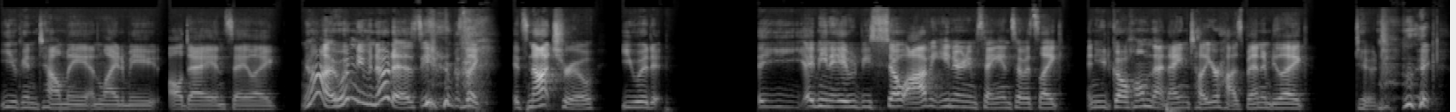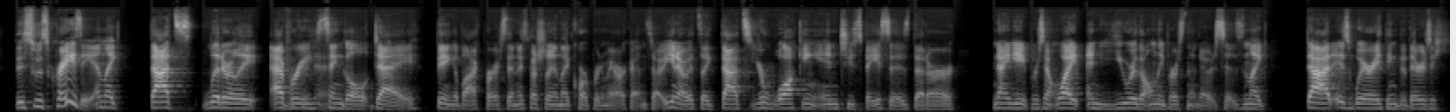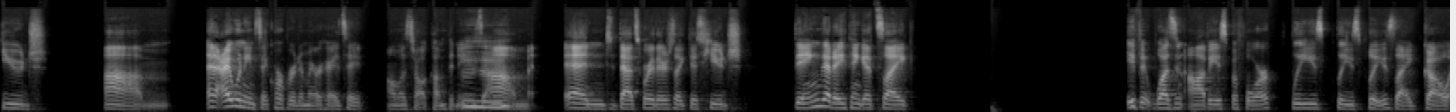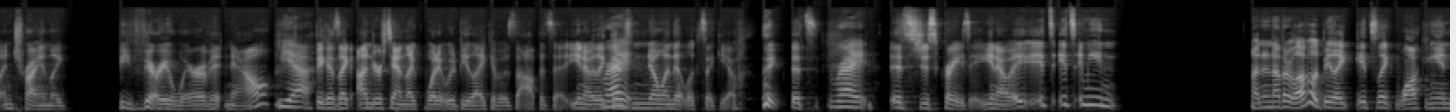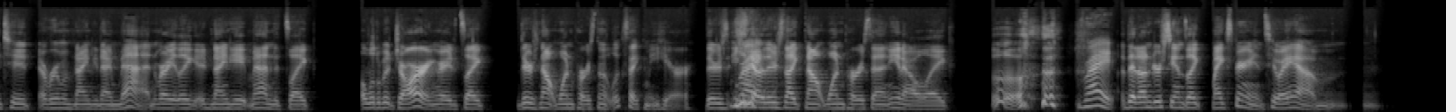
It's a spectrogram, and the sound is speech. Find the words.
you can tell me and lie to me all day and say like, no, I wouldn't even notice. it's like it's not true. You would, uh, I mean, it would be so obvious. You know what I'm saying? And so it's like, and you'd go home that night and tell your husband and be like, dude, like this was crazy. And like that's literally every Every day. single day being a black person, especially in like corporate America. And so, you know, it's like that's you're walking into spaces that are 98% white and you are the only person that notices. And like that is where I think that there's a huge um and I wouldn't even say corporate America, I'd say almost all companies. Mhm. Um and that's where there's like this huge thing that I think it's like if it wasn't obvious before, please, please, please like go and try and like be very aware of it now yeah. because like understand like what it would be like if it was the opposite. You know, like there's no one that looks like you. like that's Right. it's just crazy. You know, it, it's it's. I mean, on another level, it'd be like it's like walking into a room of 99 men, right? Like uh, 98 men. It's like a little bit jarring, right? It's like there's not one person that looks like me here. There's you know, there's like not one person, you know, like ugh, Right. that understands like my experience, who I am.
